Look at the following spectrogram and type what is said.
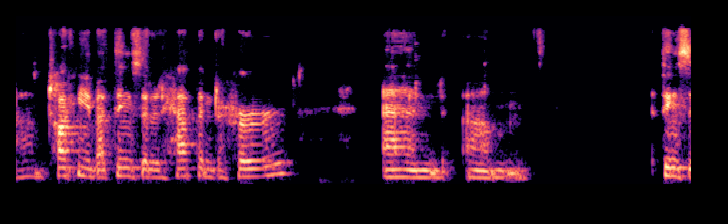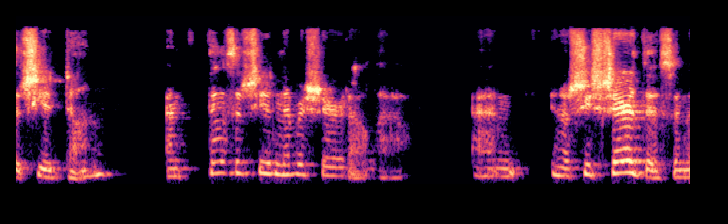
um, talking about things that had happened to her and um, things that she had done and things that she had never shared out loud. and you know, she shared this in,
